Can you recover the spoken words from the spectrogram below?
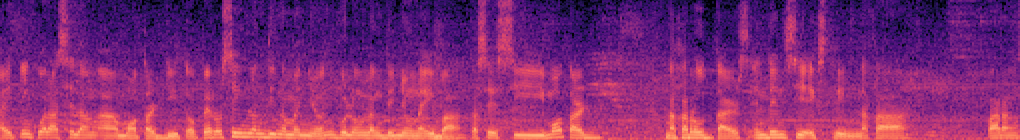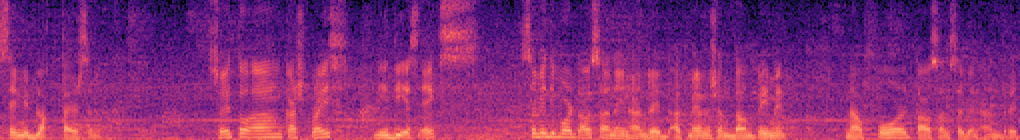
I think wala silang uh, motard dito. Pero same lang din naman yon Gulong lang din yung naiba. Kasi si motard naka road tires and then si extreme naka parang semi black tires ano. So ito ang cash price ni DSX 74,900 at meron siyang down payment na 4,700.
